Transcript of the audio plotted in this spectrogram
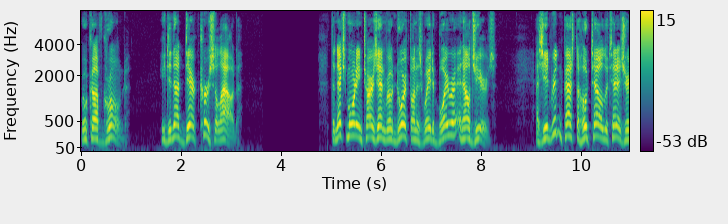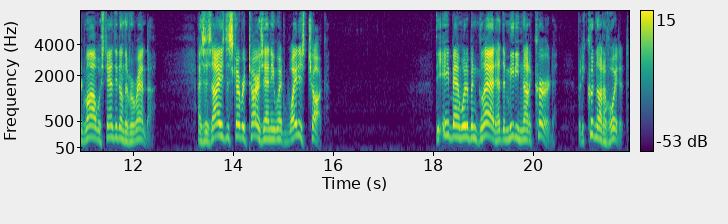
Rokoff groaned. He did not dare curse aloud. The next morning Tarzan rode north on his way to Bouira and Algiers. As he had ridden past the hotel, Lieutenant Gernois was standing on the veranda. As his eyes discovered Tarzan, he went white as chalk. The ape man would have been glad had the meeting not occurred, but he could not avoid it.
